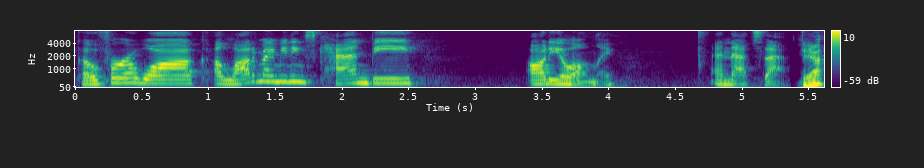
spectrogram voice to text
go for a walk. A lot of my meetings can be audio only. And that's that. Yeah.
